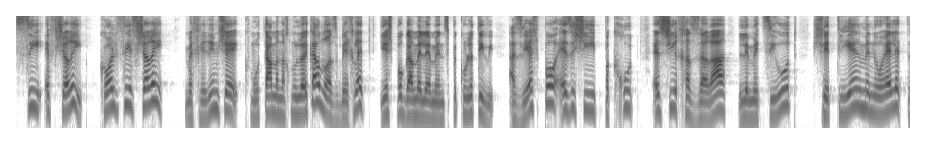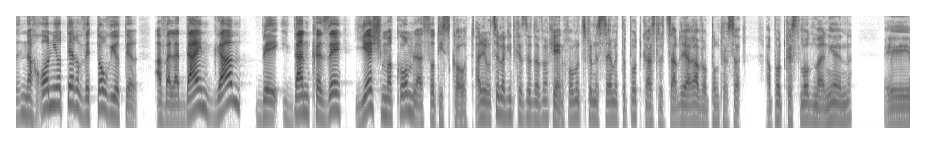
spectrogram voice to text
שיא אפשרי, כל שיא אפשרי. מחירים שכמותם אנחנו לא הכרנו, אז בהחלט יש פה גם אלמנט ספקולטיבי. אז יש פה איזושהי התפכחות, איזושהי חזרה למציאות שתהיה מנוהלת נכון יותר וטוב יותר. אבל עדיין, גם בעידן כזה, יש מקום לעשות עסקאות. אני רוצה להגיד כזה דבר, כן. אנחנו לא מצליחים לסיים את הפודקאסט, לצערי הרב, הפודקאסט, הפודקאסט מאוד מעניין. אה,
